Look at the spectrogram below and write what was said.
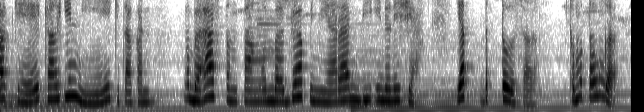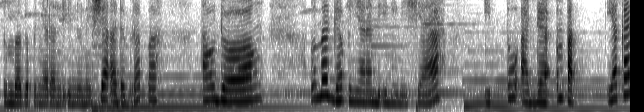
Oke, kali ini kita akan ngebahas tentang lembaga penyiaran di Indonesia. Yap, betul, Sal. Kamu tahu nggak lembaga penyiaran di Indonesia ada berapa? Tahu dong, lembaga penyiaran di Indonesia itu ada empat, ya kan?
